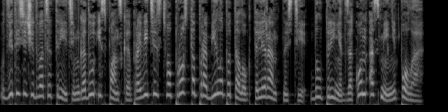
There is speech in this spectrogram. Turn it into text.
В 2023 году испанское правительство просто пробило потолок толерантности. Был принят закон о смене пола.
